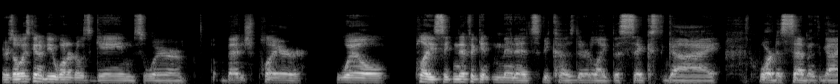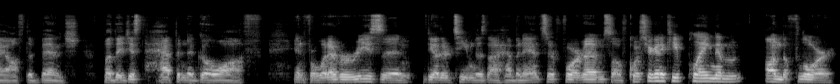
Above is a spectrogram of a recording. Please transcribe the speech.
There's always going to be one of those games where a bench player will play significant minutes because they're like the sixth guy or the seventh guy off the bench, but they just happen to go off. And for whatever reason, the other team does not have an answer for them. So, of course, you're going to keep playing them on the floor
